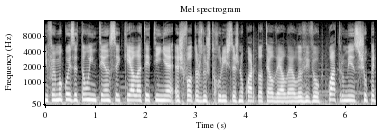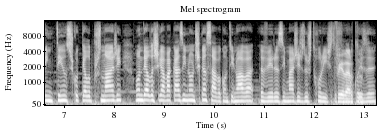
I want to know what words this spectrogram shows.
e foi uma coisa tão intensa que ela até tinha as fotos dos terroristas no quarto do hotel dela. Ela viveu quatro meses super intensos com aquela personagem, onde ela chegava à casa e não descansava, continuava a ver as imagens dos terroristas. Foi a dar tudo. coisa.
